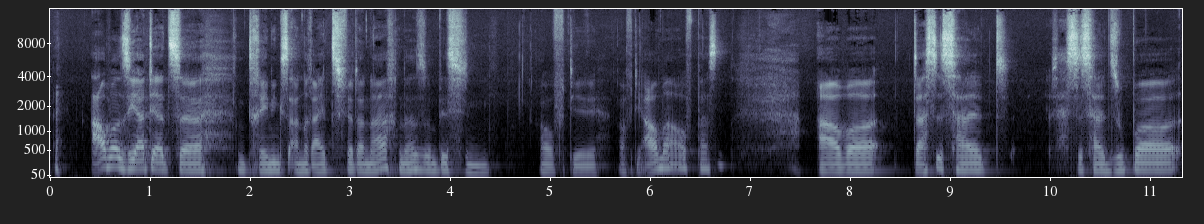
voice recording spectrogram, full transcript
aber sie hat jetzt äh, einen Trainingsanreiz für danach, ne? so ein bisschen auf die, auf die Arme aufpassen. Aber das ist halt, das ist halt super.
